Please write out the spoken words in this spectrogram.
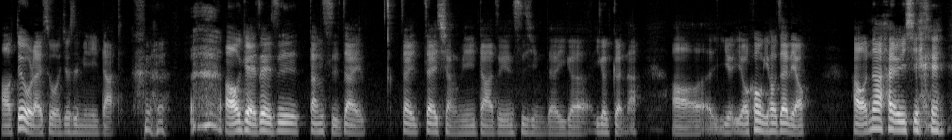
啊，对我来说就是 Mini Dot，好，OK，这也是当时在在在想 Mini Dot 这件事情的一个一个梗啊，啊，有有空以后再聊，好，那还有一些。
